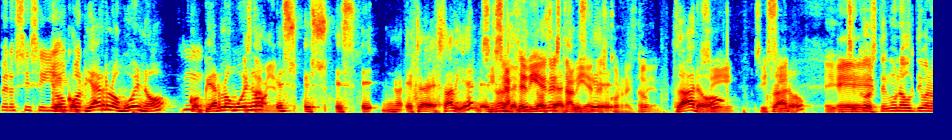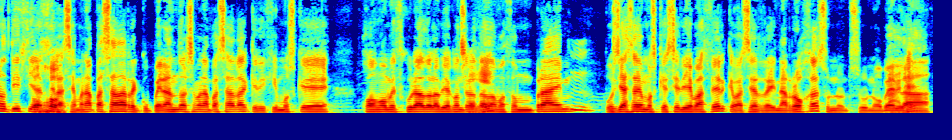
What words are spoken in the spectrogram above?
Pero sí, sí, Que yo por- copiar lo bueno, copiar lo bueno Está bien. es, es, es- eh, no, eh, claro, está bien. Si no se es hace delito, bien, o sea, está si bien, que- es correcto. Claro, Sí, sí, sí. claro. Eh, Eh, chicos, tengo una última noticia ojo. de la semana pasada, recuperando la semana pasada, que dijimos que Juan Gómez Jurado lo había contratado Sí. a Amazon Prime. Pues ya sabemos qué serie va a hacer, que va a ser Reina Roja, su, su novela,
